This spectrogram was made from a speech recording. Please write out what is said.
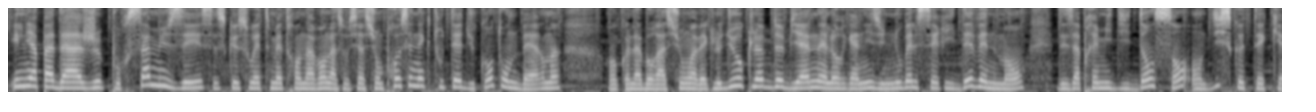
Il n'y a pas d'âge pour s'amuser, c'est ce que souhaite mettre en avant l'association Prosenec Toutet du canton de Berne. En collaboration avec le Duo Club de Bienne, elle organise une nouvelle série d'événements, des après-midi dansants en discothèque.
